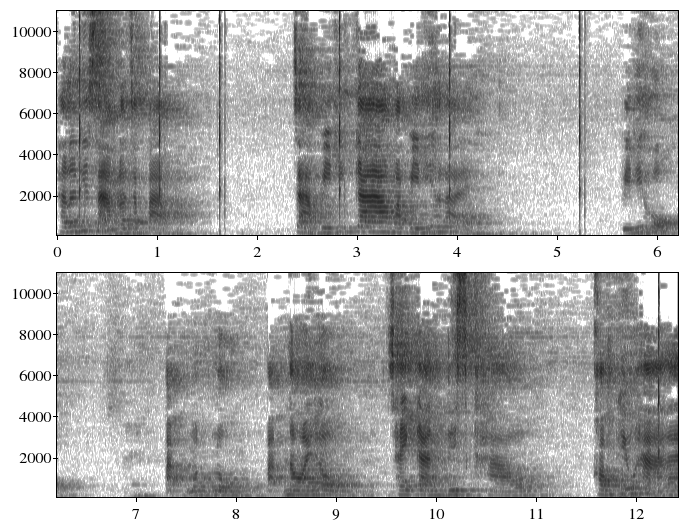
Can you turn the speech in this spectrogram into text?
ทางเรื่องที่ 3 เราจะปรับ ปีที่9มาปีที่เท่าไหร่ ปีที่6ปรับลดลง ปรับน้อยลง ใช้การ discount คอมพิวหาอะไร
